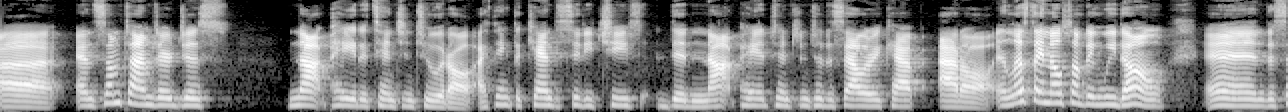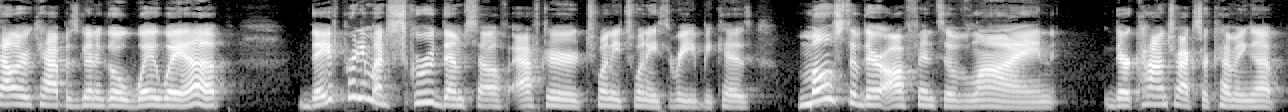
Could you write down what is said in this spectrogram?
uh, and sometimes they're just not paid attention to at all. I think the Kansas City Chiefs did not pay attention to the salary cap at all, unless they know something we don't, and the salary cap is going to go way way up they've pretty much screwed themselves after 2023 because most of their offensive line, their contracts are coming up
